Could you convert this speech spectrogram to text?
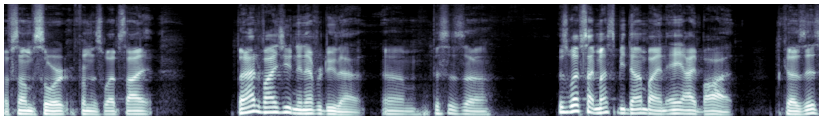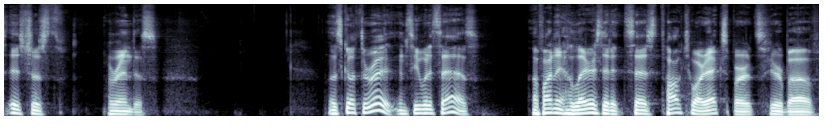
of some sort from this website. But I advise you to never do that. Um, this is a this website must be done by an AI bot because it's it's just horrendous. Let's go through it and see what it says. I find it hilarious that it says talk to our experts here above.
